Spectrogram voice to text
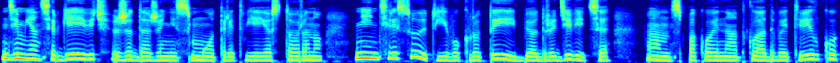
Демьян Сергеевич же даже не смотрит в ее сторону, не интересуют его крутые бедра девицы. Он спокойно откладывает вилку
